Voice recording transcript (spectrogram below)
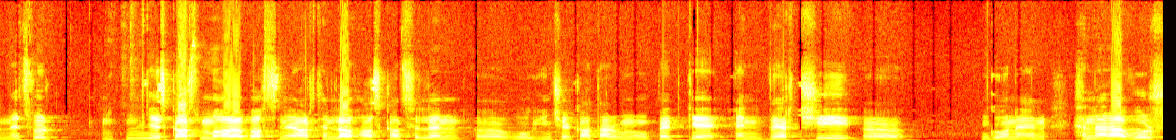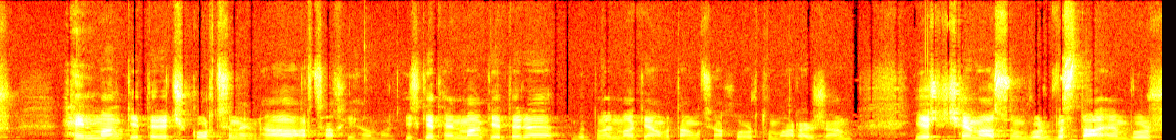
այնց որ ես կարծում եմ Ղարաբաղցիները արդեն լավ հասկացել են ու ինչ է կատարվում ու պետք է այն վերջի գոնե հնարավոր հենման կետերը չկորցնեն, հա, Արցախի համար։ Իսկ այդ հենման կետերը գտնում են ՄԱԿ-ի անվտանգության խորհրդում առայժմ։ Ես չեմ ասում, որ վստահ եմ, որ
